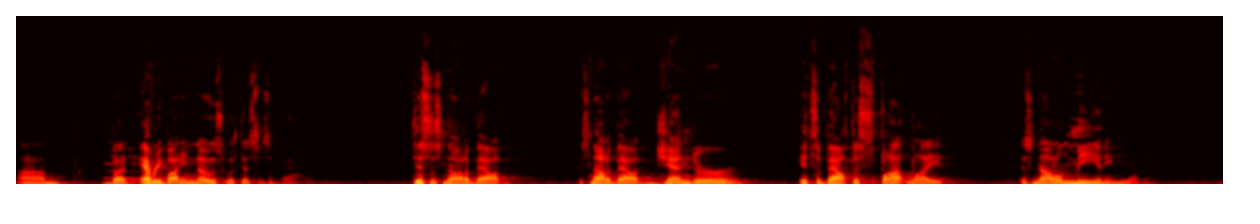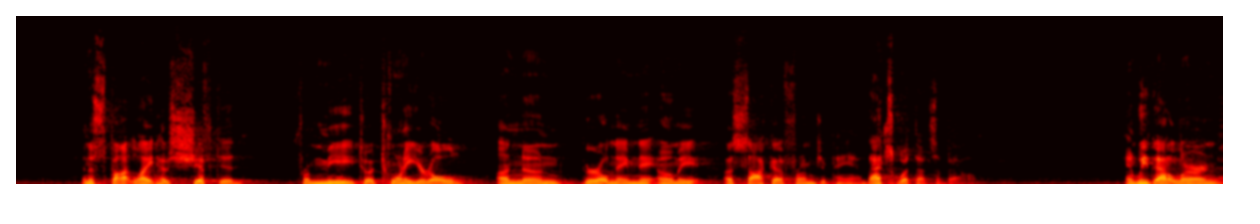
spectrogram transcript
um, but everybody knows what this is about. This is not about it's not about gender. It's about the spotlight is not on me anymore, and the spotlight has shifted from me to a 20 year old unknown girl named Naomi Osaka from Japan. That's what that's about. And we've got to learn,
